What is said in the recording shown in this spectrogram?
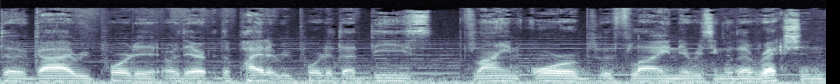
the guy reported or the the pilot reported that these flying orbs would fly in every single direction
